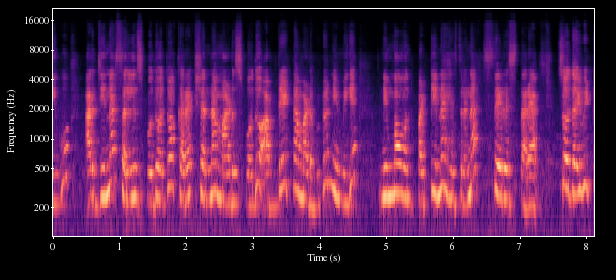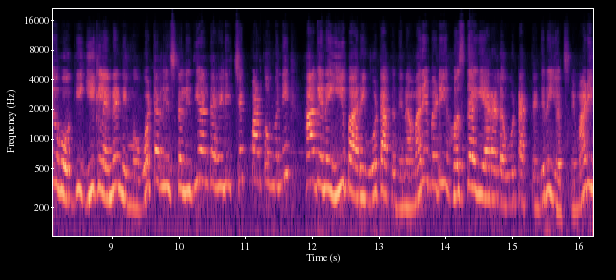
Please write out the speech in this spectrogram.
ನೀವು ಅರ್ಜಿನ ಸಲ್ಲಿಸಬಹುದು ಅಥವಾ ಕರೆಕ್ಷನ್ನ ಮಾಡಿಸ್ಬೋದು. ಅಪ್ಡೇಟ್ನ ಮಾಡಿಬಿಟ್ಟು ನಿಮಗೆ ನಿಮ್ಮ ಒಂದು ಪಟ್ಟಿನ ಹೆಸರನ್ನ ಸೇರಿಸ್ತಾರೆ. ಸೊ ದಯವಿಟ್ಟು ಹೋಗಿ ಈಗ್ಲೇನೆ ನಿಮ್ಮ ವೋಟರ್ ಲಿಸ್ಟ್ ಅಲ್ಲಿ ಇದೆಯಾ ಅಂತ ಹೇಳಿ ಚೆಕ್ ಮಾಡ್ಕೊಂಡ್ ಬನ್ನಿ ಹಾಗೇನೆ ಈ ಬಾರಿ ವೋಟ್ ಹಾಕೋದಿನ ಮರಿಬೇಡಿ. ಹೊಸದಾಗಿ ಯಾರೆಲ್ಲ ವೋಟ್ ಹಾಕ್ತಾ ಇದ್ದೀರಿ ಯೋಚನೆ ಮಾಡಿ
